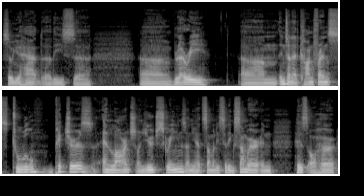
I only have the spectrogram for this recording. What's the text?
So you had uh, these uh, uh, blurry um, internet conference tool pictures enlarged on huge screens, and you had somebody sitting somewhere in his or her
